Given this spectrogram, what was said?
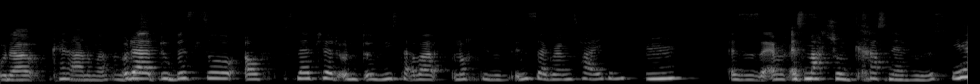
oder keine Ahnung was. Und Oder ist- du bist so auf Snapchat und du siehst da aber noch dieses Instagram-Zeichen. Mhm. Es ist einfach. Es macht schon krass nervös. ja,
